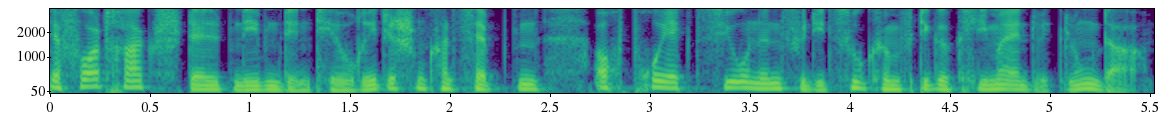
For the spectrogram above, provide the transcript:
Der Vortrag stellt neben den theoretischen Konzepten auch Projektionen für die zukünftige Klimaentwicklung dar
